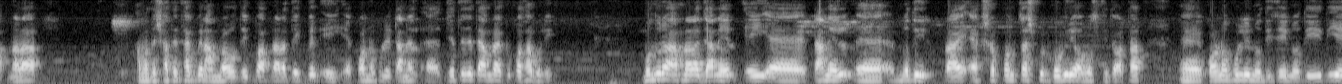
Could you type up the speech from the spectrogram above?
আপনারা আমাদের সাথে থাকবেন, আমরাও দেখব, আপনারা দেখবেন এই কর্ণফুলী টানেল। যেতে যেতে আমরা একটু কথা বলি। বন্ধুরা আপনারা জানেন এই টানেল নদীর প্রায় একশো পঞ্চাশ ফুট গভীরে অবস্থিত। অর্থাৎ কর্ণফুলী নদী যে নদী দিয়ে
